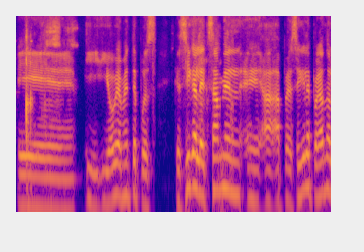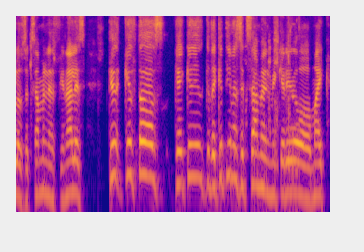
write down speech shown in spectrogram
y, y, obviamente, pues que siga el examen, eh, a, seguirle pegando a los exámenes finales. ¿Qué, estás, qué, de qué tienes examen, mi querido Mike?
